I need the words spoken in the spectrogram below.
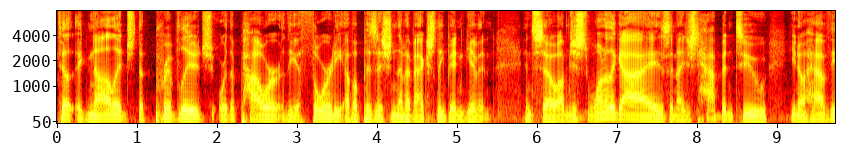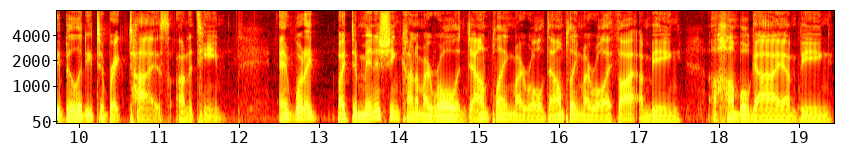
to acknowledge the privilege or the power or the authority of a position that I've actually been given. And so I'm just one of the guys, and I just happen to, you know, have the ability to break ties on a team. And what I by diminishing kind of my role and downplaying my role, downplaying my role, I thought I'm being a humble guy. I'm being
